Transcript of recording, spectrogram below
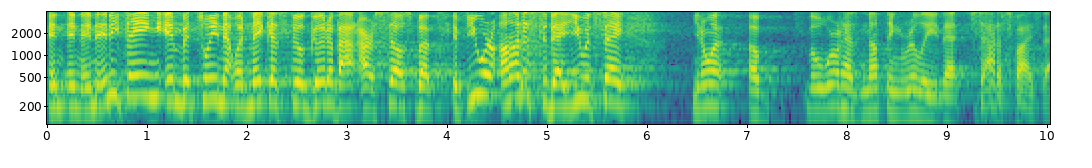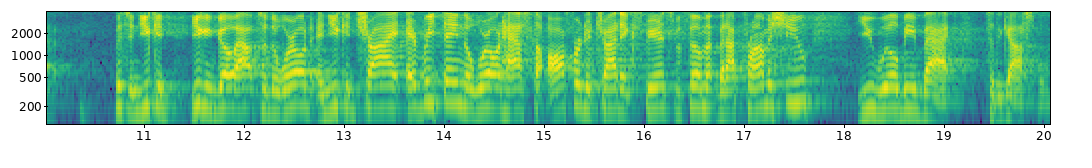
and, and, and anything in between that would make us feel good about ourselves. But if you were honest today, you would say, you know what? Uh, the world has nothing really that satisfies that. Listen, you could you can go out to the world and you could try everything the world has to offer to try to experience fulfillment, but I promise you, you will be back to the gospel.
